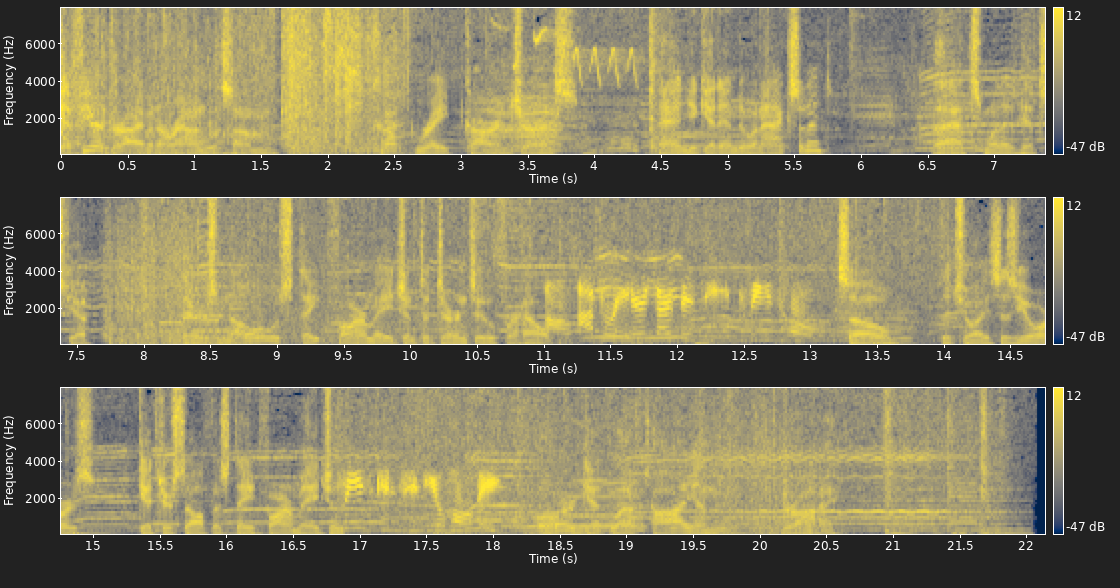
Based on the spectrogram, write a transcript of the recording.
If you're driving around with some cut-rate car insurance and you get into an accident, that's when it hits you. There's no State Farm agent to turn to for help. All operators are busy. Please hold. So, the choice is yours. Get yourself a State Farm agent Please continue holding. or get left high and dry.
